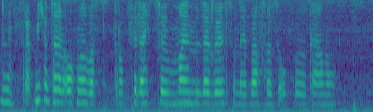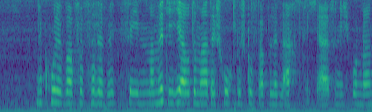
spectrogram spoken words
Ich frage mich, ob da dann auch mal was droppt, vielleicht zu meinem Level, so eine Waffe, so für, keine Ahnung, eine coole Waffe für Level 10. Man wird hier automatisch hochgestuft auf Level 80, ja, also nicht wundern.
